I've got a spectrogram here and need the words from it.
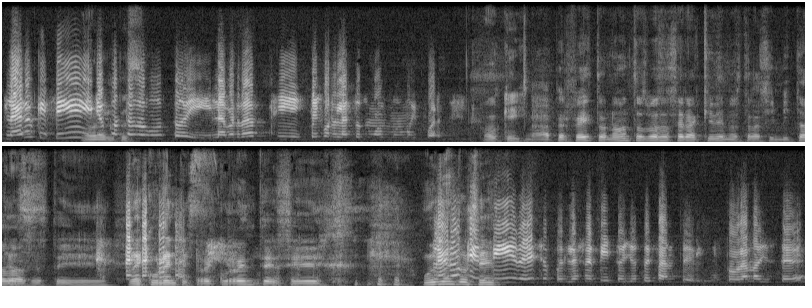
Claro que sí, Órale, yo con pues. todo gusto y la verdad sí tengo relatos muy, muy, muy fuertes. Ok. Ah, perfecto, ¿no? Entonces vas a ser aquí de nuestras invitadas este Recurrentes. recurrentes, sí. Muy bien, claro que Dulce. sí, de hecho, pues les repito, yo soy fan del, programa de ustedes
